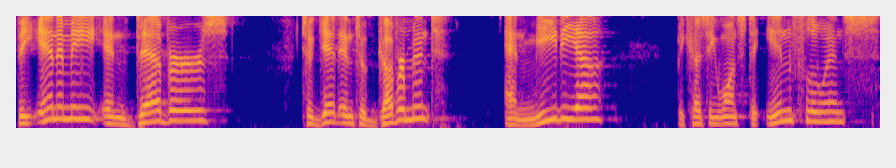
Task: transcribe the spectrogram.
the enemy endeavors to get into government and media because he wants to influence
